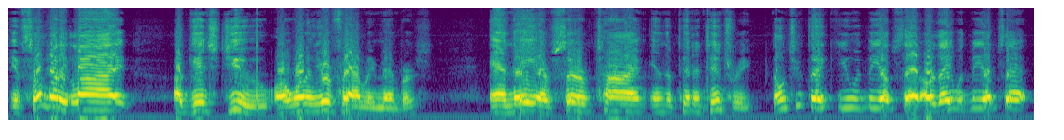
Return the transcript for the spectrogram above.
If somebody lied against you or one of your family members and they have served time in the penitentiary, don't you think you would be upset or they would be upset?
